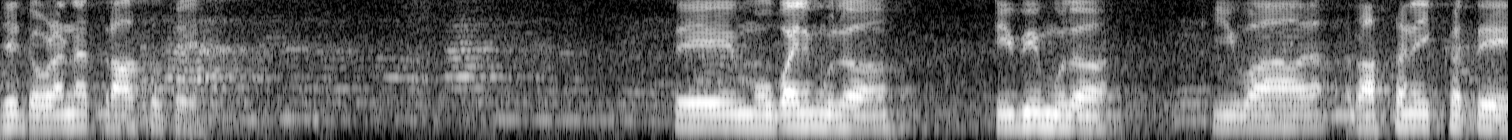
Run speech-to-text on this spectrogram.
जे डोळ्यांना त्रास होते ते मोबाईल मुलं टी व्ही मुलं किंवा रासायनिक खते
